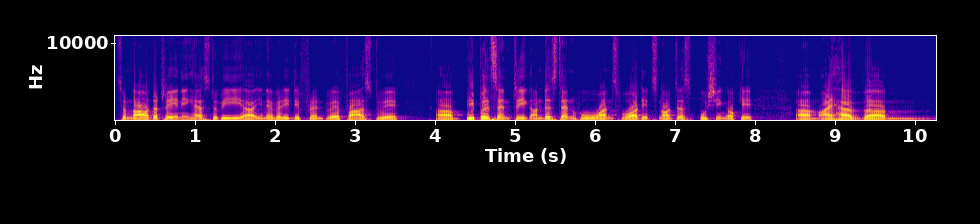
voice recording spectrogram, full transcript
So now the training has to be uh, in a very different way, fast way um, people centric, understand who wants what. It's not just pushing, okay, um, I have um,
